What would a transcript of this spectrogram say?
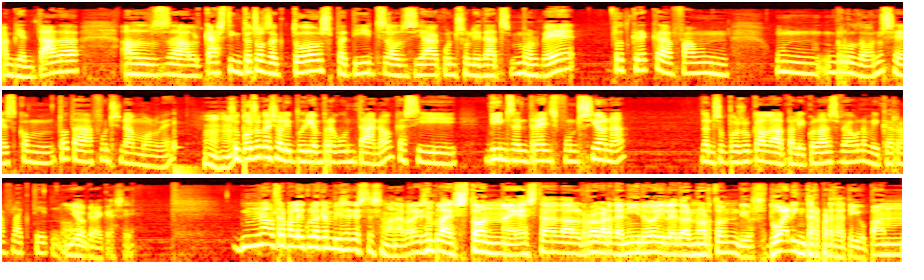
ambientada. Els, el càsting, tots els actors petits, els ja consolidats, molt bé. Tot crec que fa un, un rodó, no sé, és com tot ha funcionat molt bé. Mhm. Suposo que això li podríem preguntar, no? Que si dins entre ells funciona, doncs suposo que la pel·lícula es veu una mica reflectit, no? Jo crec que sí. Una altra pel·lícula que hem vist aquesta setmana, per exemple, Stone, aquesta del Robert De Niro i l'Edward Norton, dius, duel interpretatiu, pam...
